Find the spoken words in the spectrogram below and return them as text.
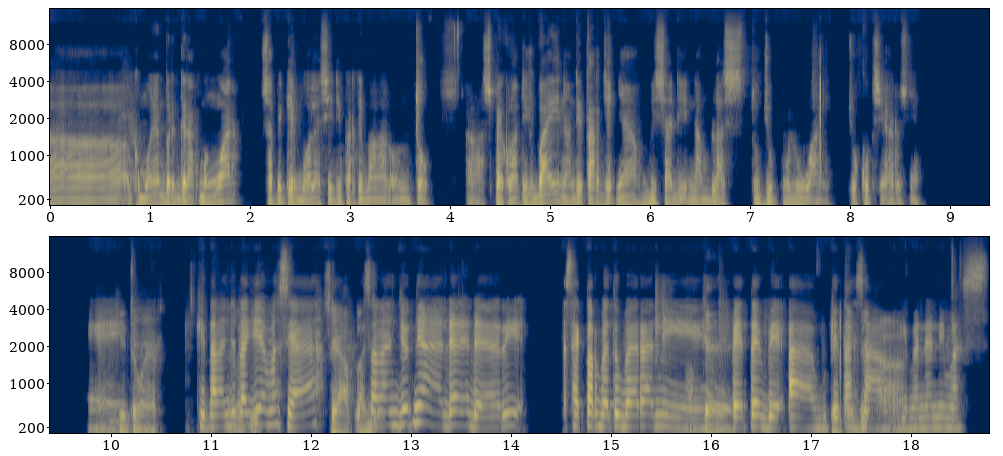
Uh, kemudian bergerak menguat, saya pikir boleh sih dipertimbangkan untuk uh, spekulatif buy nanti targetnya bisa di 1670-an. Cukup sih harusnya. Oke. Gitu, Mer. Kita lanjut lagi lagi? ya Mas ya. Siap, lanjut. Selanjutnya ada dari sektor batubara nih, Oke. PTBA Bukit PTBA. Asam. Gimana nih Mas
